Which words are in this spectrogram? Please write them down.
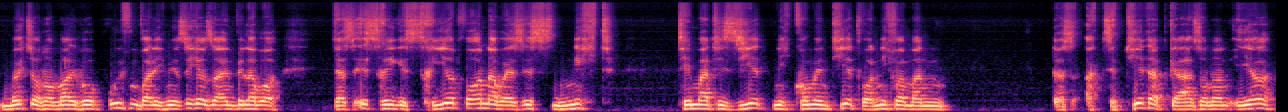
möchte es auch nochmal überprüfen, weil ich mir sicher sein will, aber das ist registriert worden, aber es ist nicht thematisiert, nicht kommentiert worden. Nicht, weil man das akzeptiert hat gar, sondern eher,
